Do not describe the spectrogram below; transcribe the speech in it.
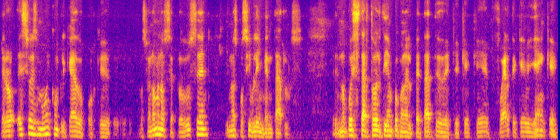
pero eso es muy complicado porque los fenómenos se producen y no es posible inventarlos no puedes estar todo el tiempo con el petate de que qué fuerte, qué bien, que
